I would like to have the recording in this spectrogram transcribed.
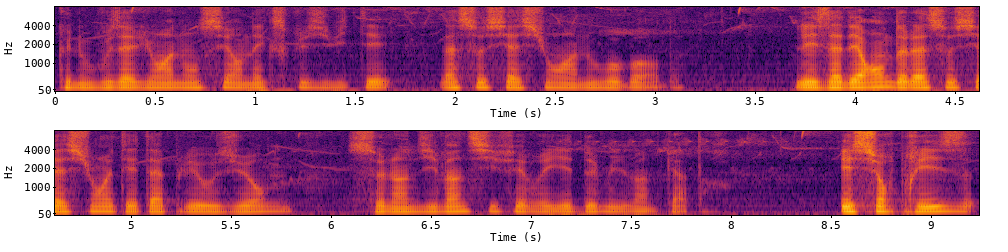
que nous vous avions annoncé en exclusivité, l'association a un nouveau board. Les adhérentes de l'association étaient appelées aux urnes ce lundi 26 février 2024. Et surprise,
